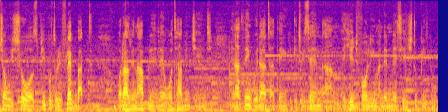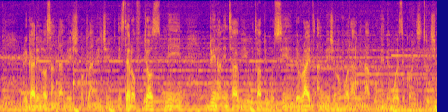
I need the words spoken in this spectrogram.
Animation will show us people to reflect back what has been happening and then what has been changed. And I think with that, I think it will send um, a huge volume and then message to people regarding loss and damage for climate change instead of just me doing an interview without people seeing the right animation of what has been happening and then what's the current situation.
